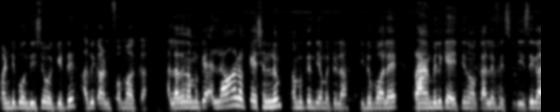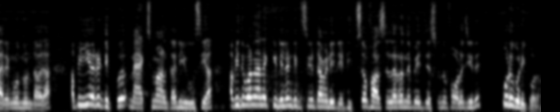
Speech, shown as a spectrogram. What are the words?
വണ്ടി പൊന്തിച്ച് നോക്കിയിട്ട് അത് കൺഫേം ആക്കുക. അല്ലാതെ നമുക്ക് എല്ലാ ലൊക്കേഷനിലും നമുക്ക് എന്ത് ചെയ്യാൻ പറ്റില്ല ഇതുപോലെ റാമ്പിൽ കയറ്റി നോക്കാനുള്ള ഫെസിലിറ്റീസ് കാര്യങ്ങളൊന്നും ഉണ്ടാവില്ല. അപ്പോൾ ഈ ഒരു ടിപ്പ് മാക്സിമം ആൾക്കാർ യൂസ് ചെയ്യുക. അപ്പോൾ ഇതുപോലെ നല്ല കിടിലും ടിപ്സ് കിട്ടാൻ വേണ്ടിയിട്ട് ടിപ്സ് ഓഫ് ഹാസ്റ്റലർ എന്ന പേജ് ജസ്റ്റ് ഒന്ന് ഫോളോ ചെയ്ത് കൂടെ കൂടിക്കോളും.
